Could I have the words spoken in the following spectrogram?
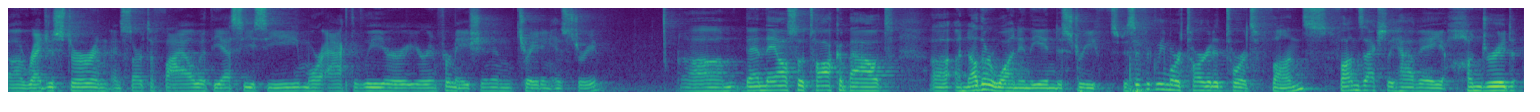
uh, register and, and start to file with the SEC more actively your, your information and trading history. Um, then they also talk about uh, another one in the industry, specifically more targeted towards funds. Funds actually have a hundred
